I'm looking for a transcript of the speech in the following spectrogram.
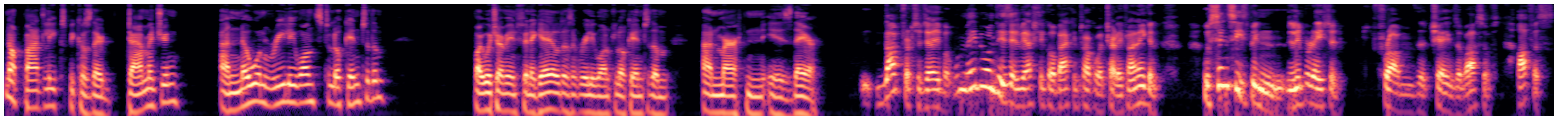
not bad leaks because they're damaging, and no one really wants to look into them. By which I mean Fine Gael doesn't really want to look into them, and Martin is there. Not for today, but maybe one of these days we actually go back and talk about Charlie Flanagan, who, since he's been liberated from the chains of office,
